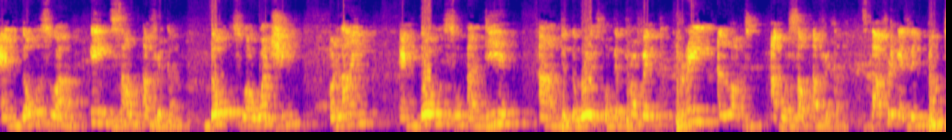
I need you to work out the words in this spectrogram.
And those who are in South Africa, those who are watching online, and those who are dear uh, to the words of the prophet, pray a lot about South Africa. South Africa has been put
